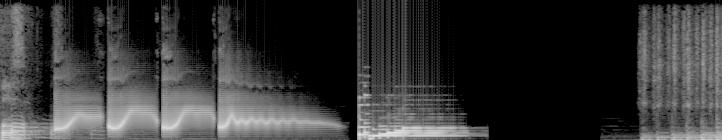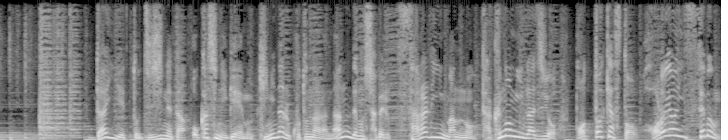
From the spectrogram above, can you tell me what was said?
ぽダイエット時事ネタお菓子にゲーム気になることなら何でも喋るサラリーマンの宅飲みラジオポッドキャストほろよい7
